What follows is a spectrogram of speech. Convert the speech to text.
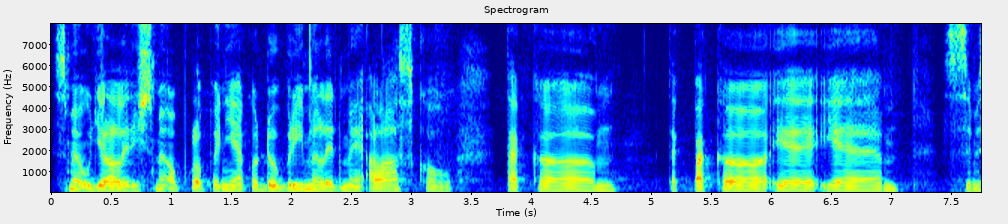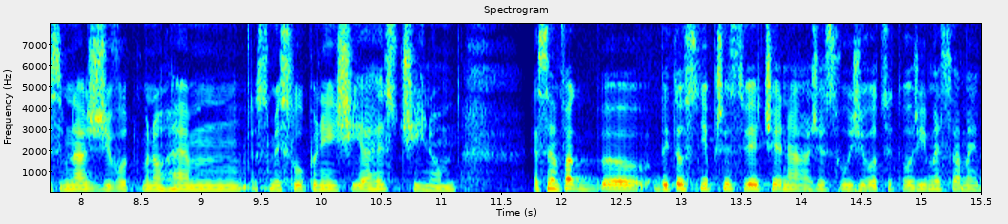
jsme udělali, když jsme obklopeni jako dobrými lidmi a láskou, tak, ehm, tak pak eh, je, je si myslím náš život mnohem smysluplnější a hezčí. No. Já jsem fakt bytostně přesvědčená, že svůj život si tvoříme sami.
